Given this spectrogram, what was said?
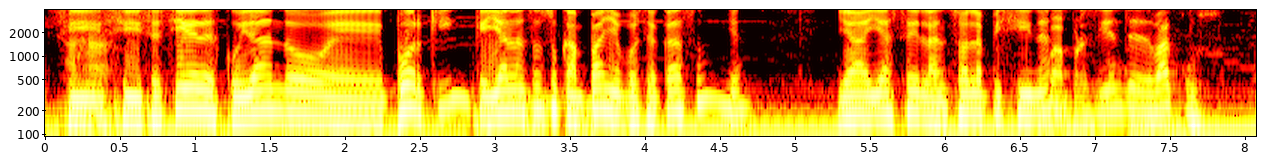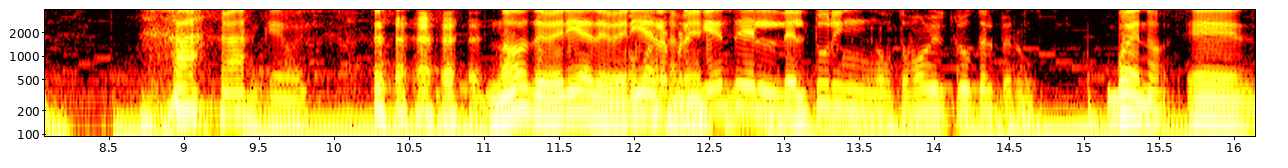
Si, Ajá. si se sigue descuidando eh, Porky, que ya lanzó su campaña por si acaso, ya, ya, ya se lanzó a la piscina. Para presidente de Bacus. Qué bueno. No, debería, debería Para también. presidente del, del Touring Automóvil Club del Perú. Bueno, eh,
